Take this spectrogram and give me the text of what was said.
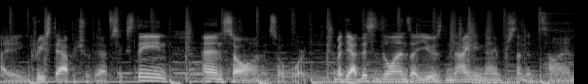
I increased the aperture to f16 and so on and so forth. But yeah, this is the lens I used 99% of the time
